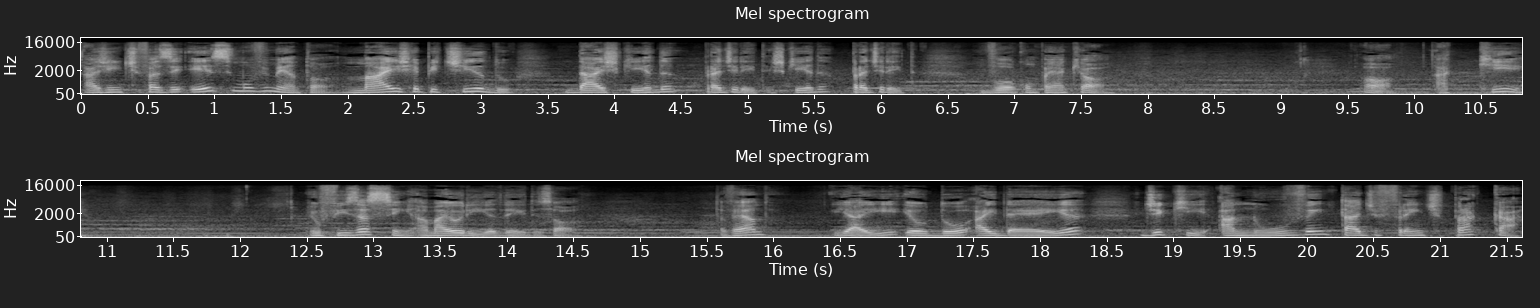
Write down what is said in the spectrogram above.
a gente fazer esse movimento ó, mais repetido da esquerda para direita, esquerda para direita. Vou acompanhar aqui ó. Ó, aqui eu fiz assim, a maioria deles, ó. Tá vendo? E aí eu dou a ideia de que a nuvem está de frente para cá,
